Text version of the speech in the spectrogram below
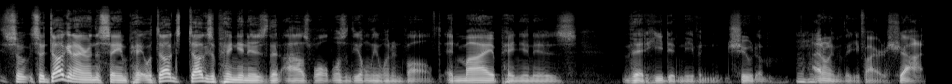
so so Doug and I are on the same page. Well, Doug's Doug's opinion is that Oswald wasn't the only one involved, and my opinion is that he didn't even shoot him. I don't even think he fired a shot,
